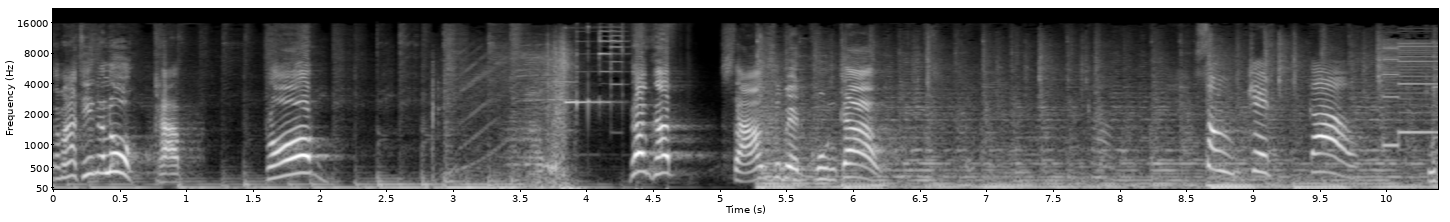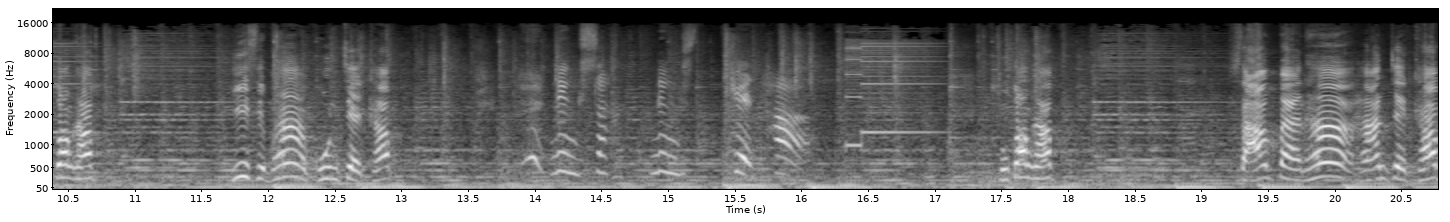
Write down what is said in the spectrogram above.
สมาธินะลูก ครับ พร้อม เริ่มครับ 31คูณ9สองเจ็ดเก้าถูกต้องครับ 25คูณ7ครับ หนึ่งสหนึ่งเจ็ดห้าถูกต้องครับ 385 หาร 7 ครับ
